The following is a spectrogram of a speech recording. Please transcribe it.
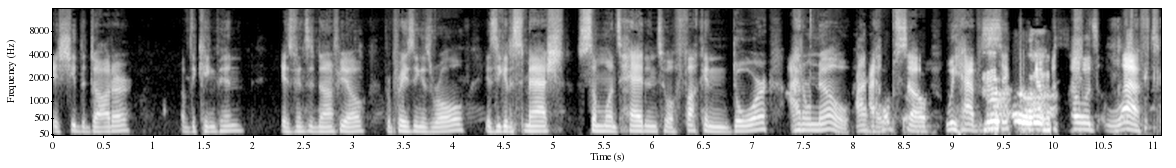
Is she the daughter of the Kingpin? Is Vincent D'Onofrio reprising his role? Is he going to smash someone's head into a fucking door? I don't know. I I, hope hope so. so. We have six episodes left,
